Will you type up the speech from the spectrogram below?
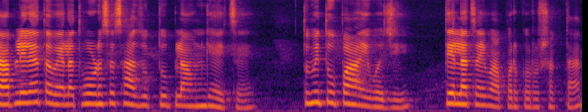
तापलेल्या तव्याला थोडंसं साजूक तूप लावून घ्यायचं आहे तुम्ही तुपाऐवजी तेलाचाही वापर करू शकतात.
